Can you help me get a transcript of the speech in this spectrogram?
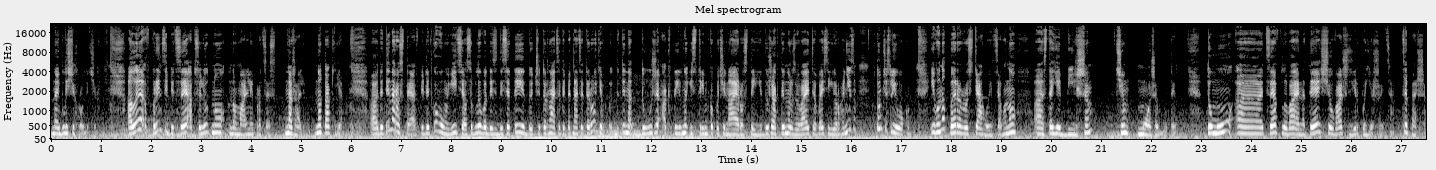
найближчих родичів. Але в принципі це абсолютно нормальний процес. На жаль, ну так є. Дитина росте в підлітковому віці, особливо десь з 10 до 14-15 років. Дитина дуже активно і стрімко починає рости. І дуже активно розвивається весь її організм, в тому числі і око. І воно перерозтягується, воно стає більшим, чим може бути. Тому е, це впливає на те, що ваш зір погіршується. Це перше.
